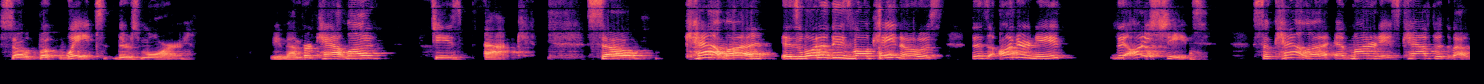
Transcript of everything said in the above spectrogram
So, but wait, there's more. Remember Katla? She's back. So Katla is one of these volcanoes that's underneath the ice sheet. So Katla at modern day is capped with about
